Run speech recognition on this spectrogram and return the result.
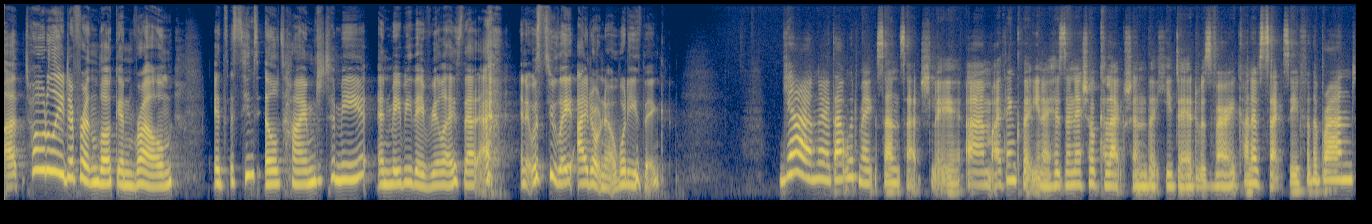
a totally different look and realm, it, it seems ill timed to me. And maybe they realized that, and it was too late. I don't know. What do you think? Yeah, no, that would make sense actually. Um, I think that, you know, his initial collection that he did was very kind of sexy for the brand.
